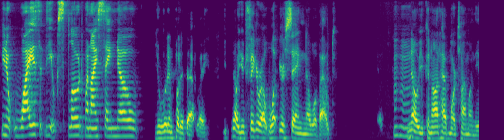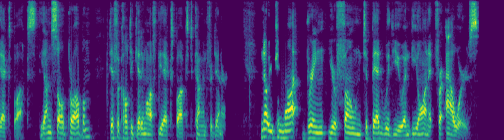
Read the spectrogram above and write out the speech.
You know, why is it that you explode when I say no? You wouldn't put it that way. No, you'd figure out what you're saying no about. Mm-hmm. No, you cannot have more time on the Xbox. The unsolved problem difficulty getting off the Xbox to come in for dinner. No, you cannot bring your phone to bed with you and be on it for hours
